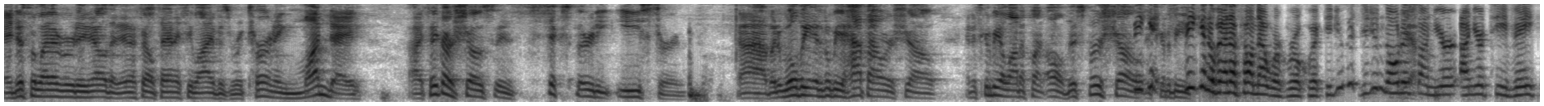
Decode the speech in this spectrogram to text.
And just to let everybody know that NFL Fantasy Live is returning Monday. I think our show is 6:30 Eastern, uh, but it will be it'll be a half hour show, and it's going to be a lot of fun. Oh, this first show. Speaking, be, speaking of NFL Network, real quick, did you did you notice yeah. on your on your TV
